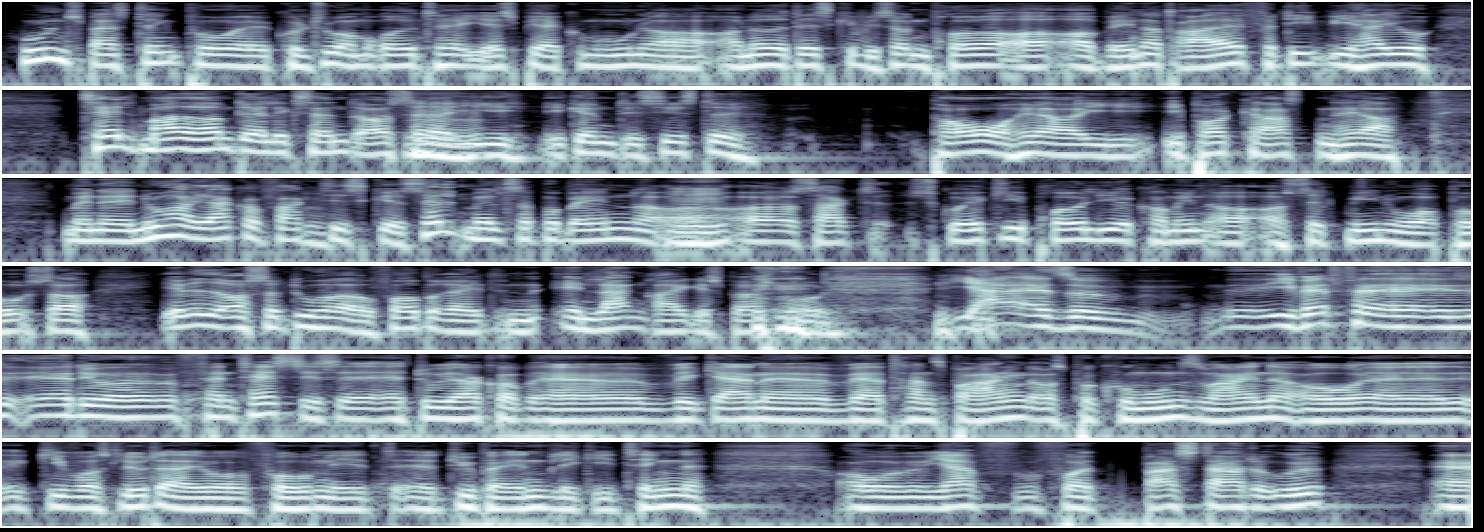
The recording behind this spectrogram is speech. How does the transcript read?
hulens masse ting på øh, kulturområdet her i Esbjerg Kommune, og, og noget af det skal vi sådan prøve at, at vende og dreje, fordi vi har jo talt meget om det, Alexander, også her mm-hmm. i, igennem de sidste par år her i, i podcasten her. Men øh, nu har Jakob faktisk mm. selv meldt sig på banen og, mm. og sagt, skulle jeg ikke lige prøve lige at komme ind og, og sætte mine ord på? Så jeg ved også, at du har jo forberedt en, en lang række spørgsmål. ja, altså i hvert fald er det jo fantastisk, at du, Jakob, øh, vil gerne være transparent også på kommunens vegne og øh, give vores lyttere jo forhåbentlig et øh, dybere indblik i tingene. Og jeg får bare starte ud.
